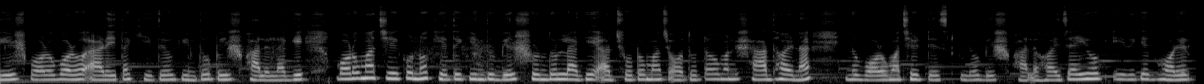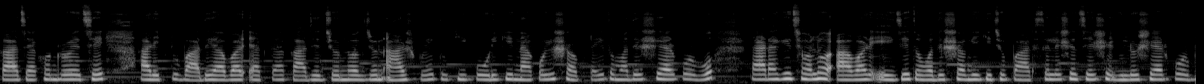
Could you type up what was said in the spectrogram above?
বেশ বড় বড় আর এটা খেতেও কিন্তু বেশ ভালো লাগে। বড় মাছ যে কোনো খেতে কিন্তু বেশ সুন্দর লাগে আর ছোট মাছ অতটাও মানে স্বাদ হয় না, কিন্তু বড় মাছের টেস্টগুলো বেশ ভালো হয়। যাই হোক, এদিকে ঘরের কাজ এখন রয়েছে আর একটু বাদে আবার একটা কাজের জন্য একজন আসবে। তো কি করি কি না করি সবটাই তোমাদের শেয়ার করব। তার আগে চলো আবার এই যে তোমাদের সঙ্গে কিছু পার্সেল এসেছে সেগুলো শেয়ার করব।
